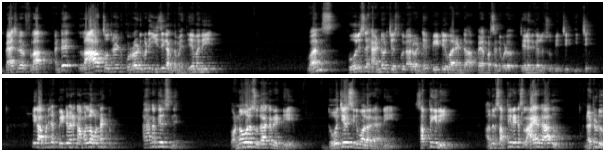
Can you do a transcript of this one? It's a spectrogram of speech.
బ్యాచిలర్ ఆఫ్ లా అంటే లా చదువుతున్నటువంటి కుర్రాడు కూడా ఈజీగా అర్థమైంది. ఏమని? వన్స్ పోలీసులు హ్యాండ్ ఓవర్ చేసుకున్నారు అంటే పీటీ వారెంట్ ఆ పేపర్స్ అన్ని కూడా జైలు అధికారులు చూపించి ఇచ్చి. ఇక అప్పటి నుంచి ఆ పీటీ వారెంట్ అమల్లో ఉన్నట్టు. అది అందరికి తెలిసిందే. పొన్నవోలు సుధాకర్ రెడ్డి దోచే సినిమాలో కానీ సప్తగిరి. అందులో సప్తగిరి అంటే అసలు లాయర్ కాదు నటుడు.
